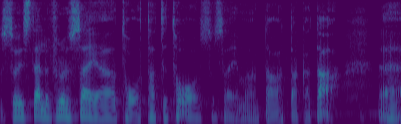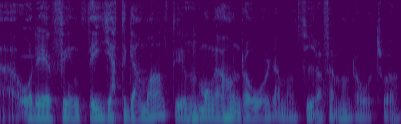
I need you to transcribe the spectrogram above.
så istället för att säga ta, ta, ta, ta så säger man ta, ta, ta, ta. Eh, och det, finns, det är jättegammalt, det är många hundra år gammalt, 400-500 år tror jag.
